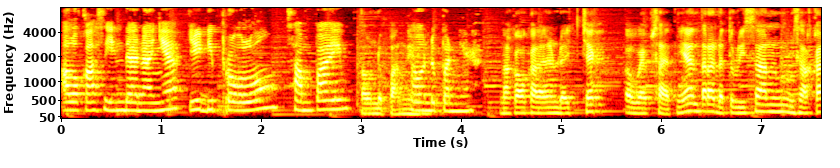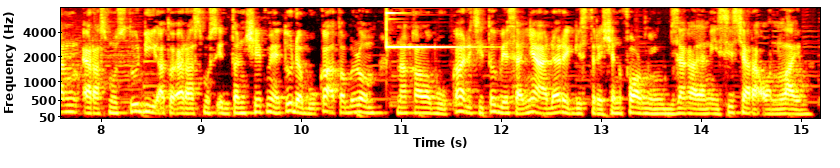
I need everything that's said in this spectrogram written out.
alokasiin dananya, jadi diprolong sampai Tahun depannya. tahun depannya. Nah, kalau kalian udah cek uh, websitenya, ntar ada tulisan misalkan Erasmus Studi atau Erasmus Internship-nya itu udah buka atau belum. Nah, kalau buka di situ biasanya ada registration form yang bisa kalian isi secara online.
